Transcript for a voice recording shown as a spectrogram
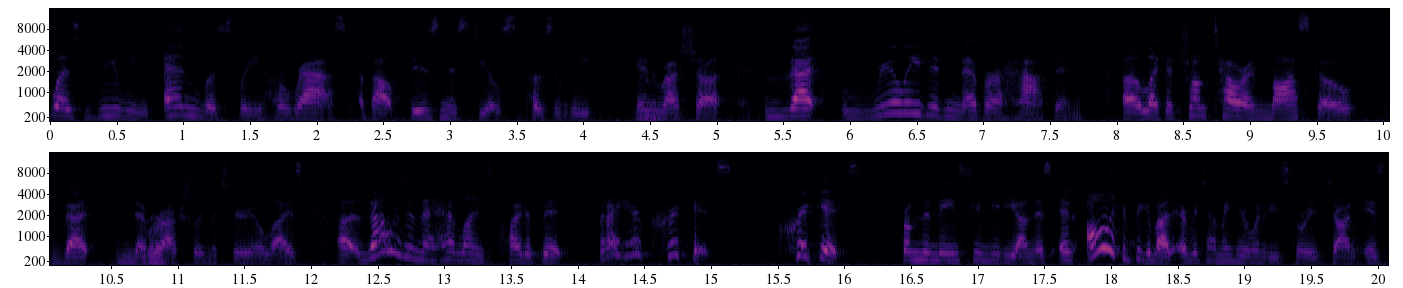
was really endlessly harassed about business deals, supposedly, in yeah. Russia. That really didn't ever happen. Uh, like a Trump Tower in Moscow that never right. actually materialized. Uh, that was in the headlines quite a bit. But I hear crickets, crickets from the mainstream media on this. And all I can think about every time I hear one of these stories, John, is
